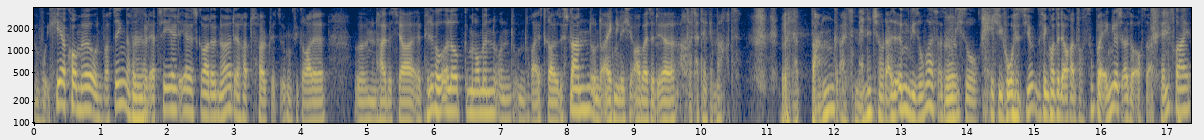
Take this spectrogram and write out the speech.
wo ich herkomme und was Ding, dann hat er mhm. halt erzählt, er ist gerade, ne, der hat halt jetzt irgendwie gerade äh, ein halbes Jahr Pilgerurlaub genommen und, und reist gerade durchs Land und eigentlich arbeitet er, ach, was hat er gemacht? Bei der Bank als Manager oder also irgendwie sowas, also mhm. wirklich so richtig hohes Tier. Und deswegen konnte der auch einfach super Englisch, also auch so akzentfrei.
